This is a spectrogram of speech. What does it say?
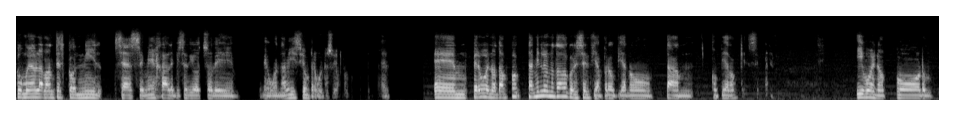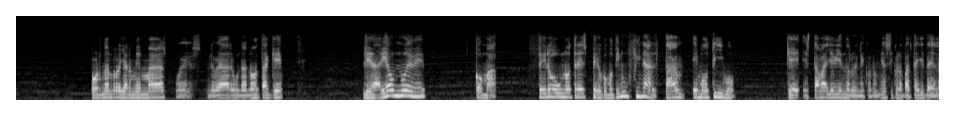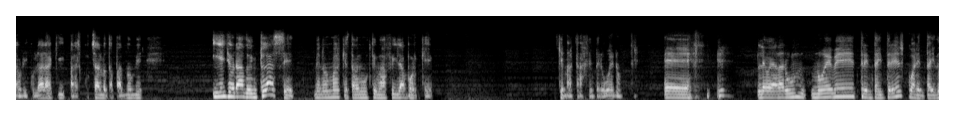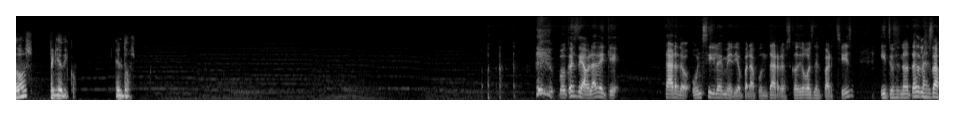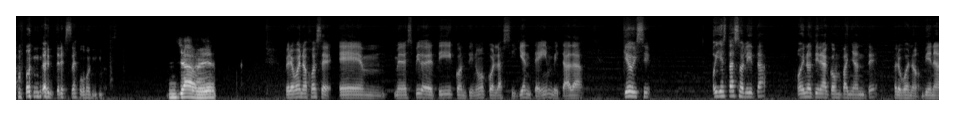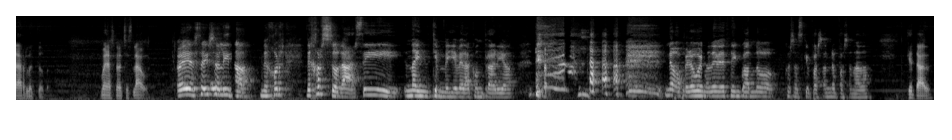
Como he hablado antes con Neil, se asemeja al episodio 8 de, de WandaVision, pero bueno, eso ya lo. Em, pero bueno, tampoco, también lo he notado con esencia propia, no tan copiado, aunque se parece. Y bueno, por, por no enrollarme más, pues le voy a dar una nota que le daría un 9,013, pero como tiene un final tan emotivo que estaba yo viéndolo en economía así con la pantallita del auricular aquí para escucharlo tapándome y he llorado en clase. Menos mal que estaba en última fila porque qué marcaje, pero bueno. Eh, le voy a dar un 93342 periódico, el 2. Poco se habla de que tardo un siglo y medio para apuntar los códigos del parchís y tus notas las apunto en tres segundos. Ya ves. Pero bueno, José, em, me despido de ti y continúo con la siguiente invitada, que hoy sí, hoy está solita, hoy no tiene acompañante, pero bueno, viene a darlo todo. Buenas noches, Lau. Oye, estoy solita. Mejor, mejor sola, sí. No hay quien me lleve la contraria. no, pero bueno, de vez en cuando cosas que pasan, no pasa nada. ¿Qué tal?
